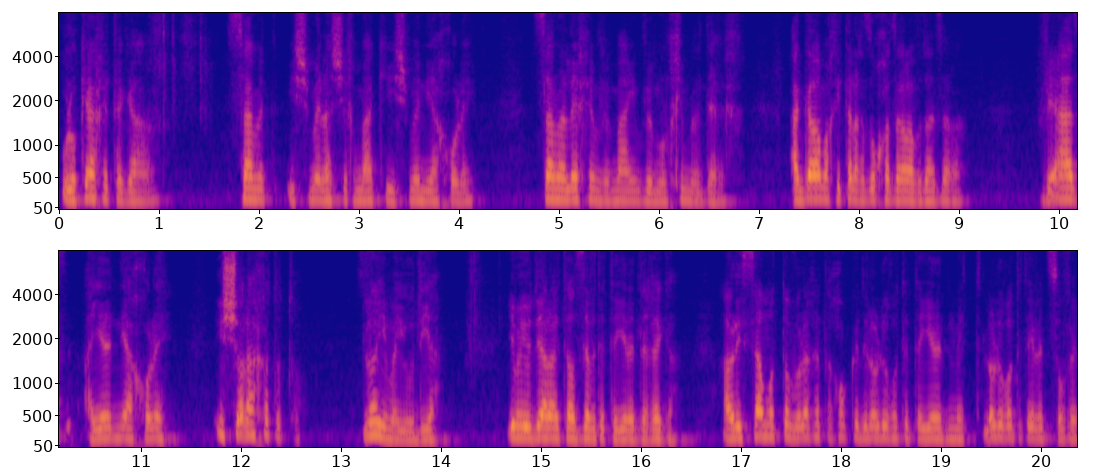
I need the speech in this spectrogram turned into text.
הוא לוקח את הגר, שם את ישמעאל השכמה כי ישמעאל נהיה חולה, שם לה לחם ומים והם הולכים לדרך. הגר מחליטה לחזור חזרה לעבודה זרה. ואז הילד נהיה חולה. היא שולחת אותו. לא אמא יהודייה. אמא יהודייה לא הייתה עוזבת את הילד לרגע. אבל היא שמה אותו והולכת רחוק כדי לא לראות את הילד מת, לא לראות את הילד סובל.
